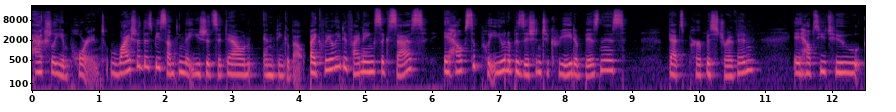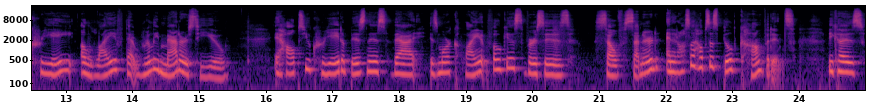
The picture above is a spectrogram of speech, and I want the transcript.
actually important? Why should this be something that you should sit down and think about? By clearly defining success, it helps to put you in a position to create a business that's purpose driven. It helps you to create a life that really matters to you. It helps you create a business that is more client focused versus self centered. And it also helps us build confidence because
